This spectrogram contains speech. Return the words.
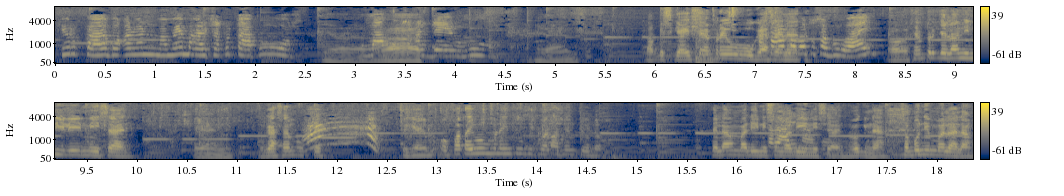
Sure ka, baka naman mamaya maalsa to tapos. Yan. Umapot sa kaldero mo. Ayan. Tapos guys, syempre uhugasan Kasama ba natin. to sa buhay? Oh, syempre kailangan nililinisan. Ayan. Hugasan mo. Okay. Sige, o patay mo muna yung tubig, malakas yung tulo. Kailangan malinis na malinis yan. Huwag na. Sabunin mo na lang.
